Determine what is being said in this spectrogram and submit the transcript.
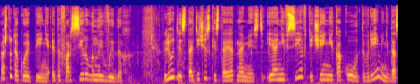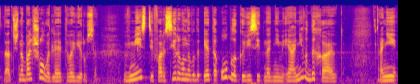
А что такое пение? Это форсированный выдох. Люди статически стоят на месте, и они все в течение какого-то времени, достаточно большого для этого вируса, вместе форсированно. Это облако висит над ними, и они выдыхают. Они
